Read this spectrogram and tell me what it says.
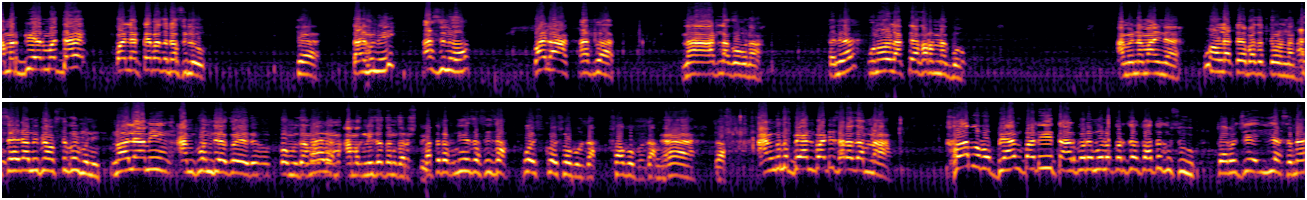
আমার বিয়ের মধ্যে কয় লাখ টাকা বাজেট আছিল? কে? তাই শুনি। আসছিল কয় লাখ? আট লাখ। না আট লাখ হব না। তাহলে? পনেরো লাখ টাকা করণ লাগবো। আমি না মানি না। পনেরো লাখ টাকা বাজেট করণ লাগবো আচ্ছা এটা আমি ব্যবস্থা করব নি। নইলে আমি আমি ফোন দিয়ে কয়ে কম যে না, না। আমাকে নির্যাতন করিস তুই। নিয়ে যাচ্ছি যা। কইস কইস হব যা সব হব যা হ্যাঁ। যা। আমি কিন্তু ব্যান্ড পার্টি ছাড়া যাব না। সব হব। ব্যান্ড পার্টি তারপরে মনে কর যে যত কিছু তোর যে ই আছে না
